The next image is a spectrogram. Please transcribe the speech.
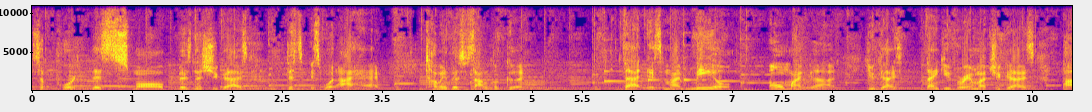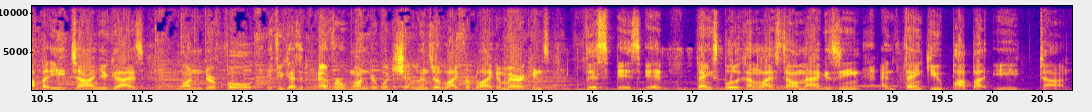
support this small business, you guys. This is what I had. Tell me this does not look good. That is my meal. Oh my God. You guys, thank you very much, you guys. Papaitan, you guys, wonderful. If you guys have ever wondered what chitlins are like for black Americans, this is it. Thanks, Bulacan Lifestyle Magazine, and thank you, Papaitan.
